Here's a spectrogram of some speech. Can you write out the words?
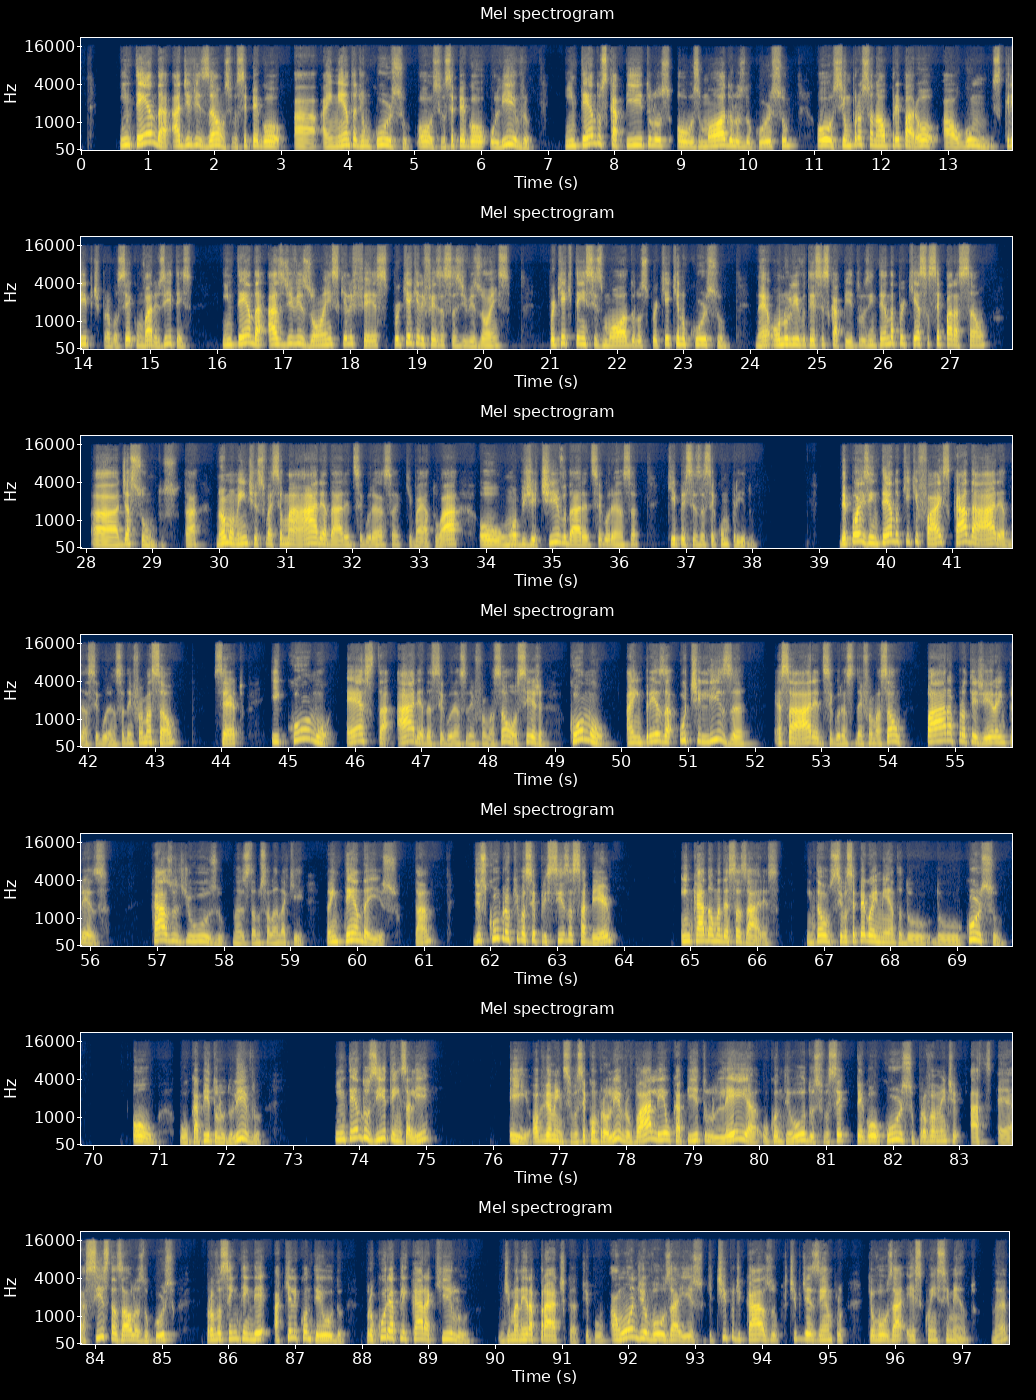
Entenda a divisão, se você pegou a, a emenda de um curso ou se você pegou o livro, entenda os capítulos ou os módulos do curso ou se um profissional preparou algum script para você com vários itens, entenda as divisões que ele fez, por que, que ele fez essas divisões, por que, que tem esses módulos, por que, que no curso né, ou no livro tem esses capítulos, entenda por que essa separação uh, de assuntos, tá? Normalmente isso vai ser uma área da área de segurança que vai atuar, ou um objetivo da área de segurança que precisa ser cumprido. Depois, entenda o que, que faz cada área da segurança da informação, certo? E como esta área da segurança da informação, ou seja, como a empresa utiliza essa área de segurança da informação para proteger a empresa. Casos de uso, nós estamos falando aqui. Então, entenda isso, tá? Descubra o que você precisa saber em cada uma dessas áreas. Então, se você pegou a emenda do, do curso ou o capítulo do livro, entenda os itens ali. E, obviamente, se você comprou o livro, vá ler o capítulo, leia o conteúdo. Se você pegou o curso, provavelmente é, assista às aulas do curso para você entender aquele conteúdo. Procure aplicar aquilo de maneira prática. Tipo, aonde eu vou usar isso? Que tipo de caso, que tipo de exemplo que eu vou usar esse conhecimento, né?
